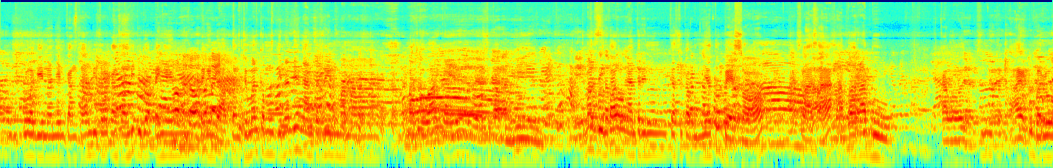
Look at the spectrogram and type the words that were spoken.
aku lagi nanyain Kang Sandi soalnya Kang Sandi juga pengen Oh, betul, pengen datang. Cuman kemungkinan dia nganterin mama mertua ke Sukabumi. Cuman belum tahu nganterin ke Sukabuminya tuh besok Selasa atau Rabu. Kalau aku baru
